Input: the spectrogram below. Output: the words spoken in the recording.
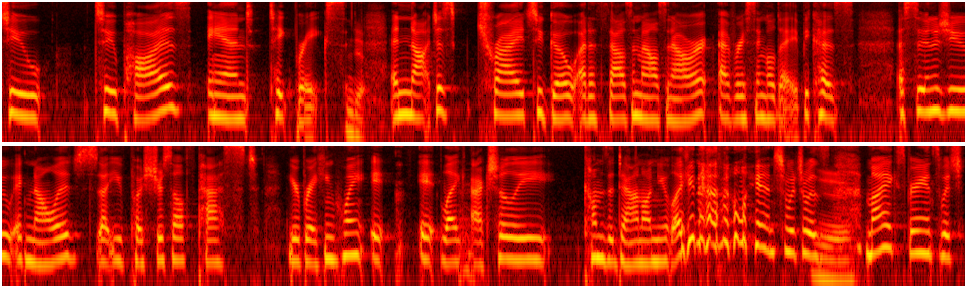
to to pause and take breaks Yeah. and not just try to go at a thousand miles an hour every single day because as soon as you acknowledge that you've pushed yourself past your breaking point it it like actually comes it down on you like an avalanche which was Yeah. my experience which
